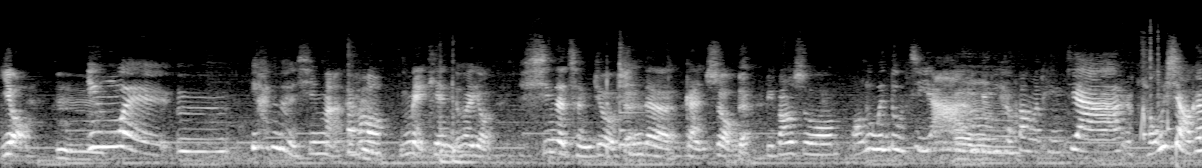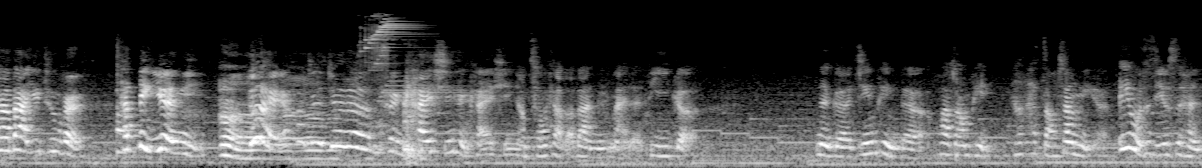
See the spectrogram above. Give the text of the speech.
有，嗯，因为嗯。真的很新嘛，然后你每天你都会有新的成就、新的感受。对，比方说网络温度计啊，给你很棒的评价啊。从小看到大的 YouTuber，他订阅你，嗯，对，然后就觉得很开心，很开心。然后从小到大，你买的第一个那个精品的化妆品，然后他找上你了。因为我自己就是很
